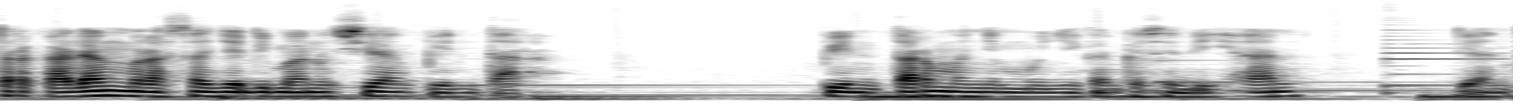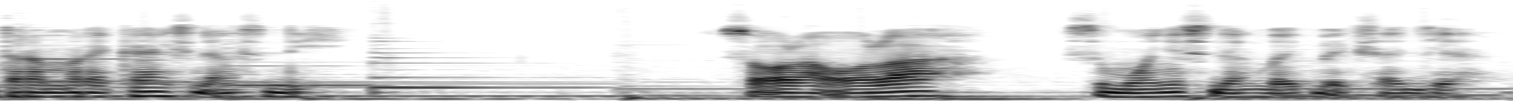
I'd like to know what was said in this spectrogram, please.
Terkadang merasa jadi manusia yang pintar. Pintar menyembunyikan kesedihan di antara mereka yang sedang sedih. Seolah-olah semuanya sedang baik-baik saja.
